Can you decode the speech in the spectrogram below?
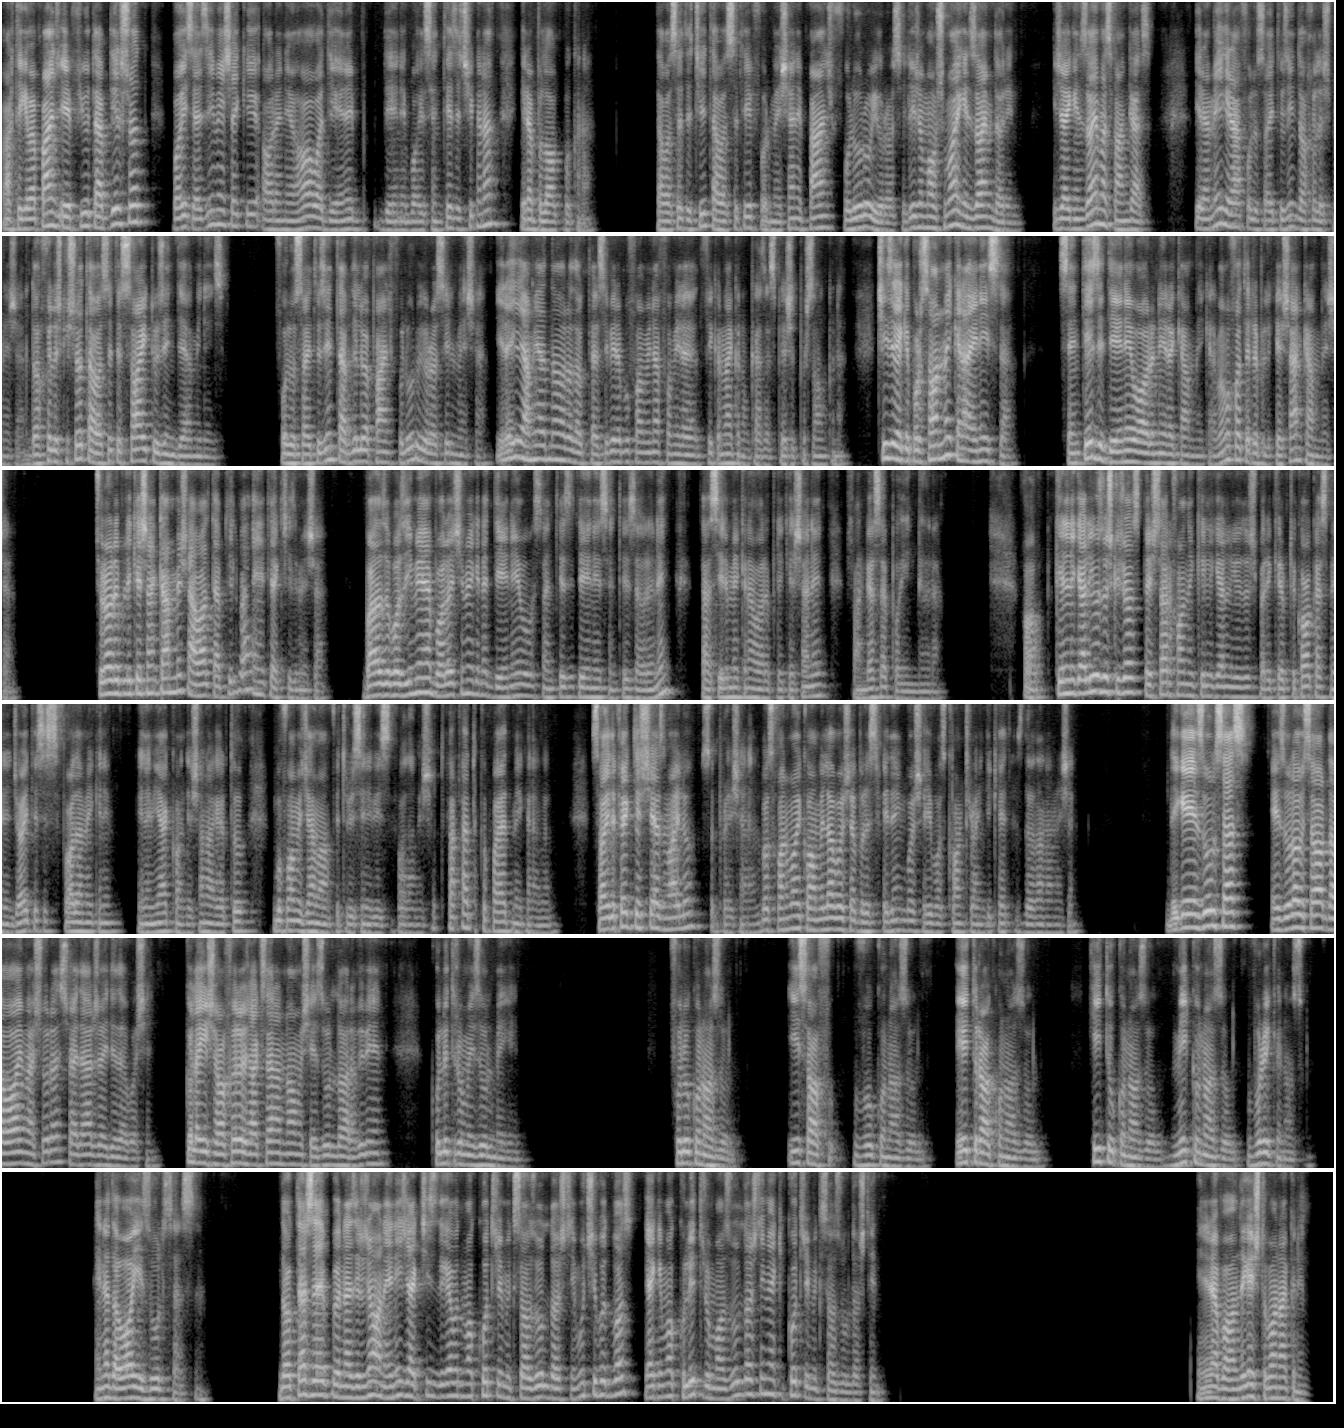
وقتی که به پنج FU تبدیل شد باعث از این میشه که RNA ها و DNA DNA biosynthesis چی کنه ایرا block بکنه توسط چی؟ توسط formation پنج fluorouracil ما و شما یک enzyme داریم اینجا یک enzyme از fungus ایرا می‌گیره flucytosine داخلش میشه داخلش که شد توسط cytosine deaminase flucytosine تبدیل به پنج fluorouracil میشه ایره ای اهمیت نداره دکتر سی بیره بفهمی نفهمیره فکر نکنم که از پیشت پرسان کنه. چیزی که پرسان می‌کنه این نیست. سنتز DNA و RNA را کم می‌کنه. به خاطر replication کم میشه. چرا replication کم میشه؟ اول تبدیل به این یک چیز میشه. بعد از بازی می بالا چی می‌کنه؟ DNA و سنتز DNA سنتز RNA تاثیر می‌کنه و replication fungus پایین میاره خب clinical use ش کجاست؟ پیشتر خواندیم clinical use ش برای cryptococcus meningitis استفاده می‌کنیم. یعنی یک condition اگر تو بفهمی جمع amphotericin B استفاده می‌شد. فقط کفایت می‌کنه side effect ش چی از myelosuppression باز خانمای کامله باشه breast feeding باشه. ای باز contraindicate از دادن میشه. دیگه azoles هست azole ا بسیار دواهای مشهور است. شاید هر جای دیده باشین. کل ایش آخرش اکثرا نامش azole داره. ببینین. کلیترومیزول میگین. فلوکونازول ایسافوکنازول ایتراکنازول کیتوکنازول میکنازول وریکنازول اینا دوای زولس هستن دکتر صاحب نظیر جان اینیش یک چیز دیگه بود. ما کتری میکسازول داشتیم. او چی بود باز؟ یکی ما کلیترومازول داشتیم یکی کتری میکسازول داشتیم. این را با هم دیگه اشتباه نکنیم.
